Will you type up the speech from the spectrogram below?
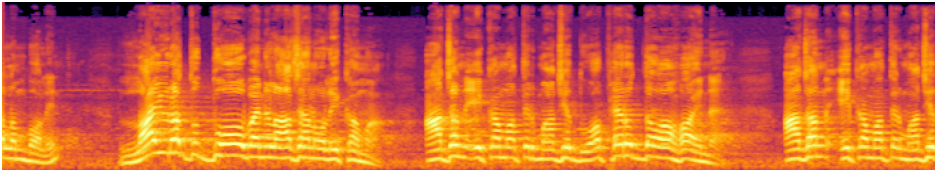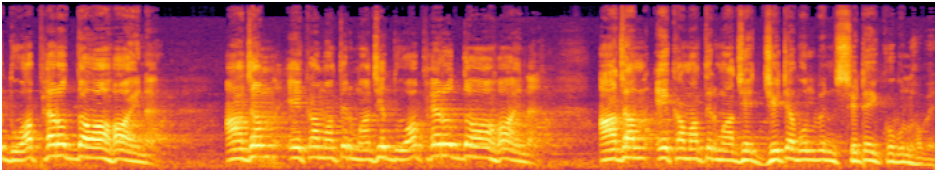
সাল্লাম বলেন বাইনাল আজান ওল একামা আজান একামাতের মাঝে দোয়া ফেরত দেওয়া হয় না। আজান একামাতের মাঝে দোয়া ফেরত দেওয়া হয় না। আজান একামাতের মাঝে দোয়া ফেরত দেওয়া হয় না। আজান একামাতের মাঝে যেটা বলবেন সেটাই কবুল হবে।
